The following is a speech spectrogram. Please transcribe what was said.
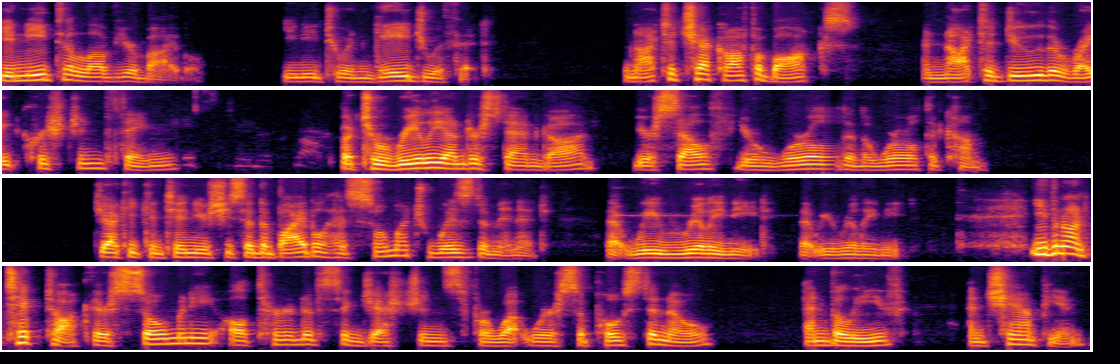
You need to love your Bible. You need to engage with it, not to check off a box and not to do the right Christian thing, but to really understand God, yourself, your world, and the world to come. Jackie continues, she said, The Bible has so much wisdom in it that we really need, that we really need. Even on TikTok, there's so many alternative suggestions for what we're supposed to know and believe and champion.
